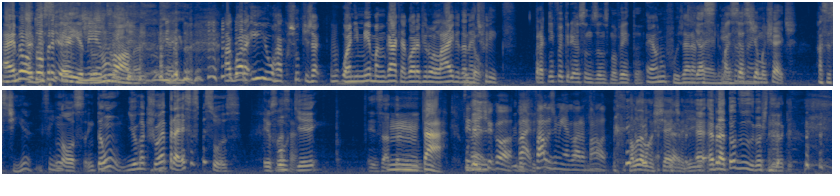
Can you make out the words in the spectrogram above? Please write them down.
Ah, é meu É autor preferido, Medo. não rola. É. Agora, e Yu Hakusho, que já, o anime mangá que agora virou live da Então. Netflix? Pra quem foi criança nos anos 90, É, eu não fui, já era já- velho. mas Eu você assistia também. Manchete? Assistia? Sim. Nossa, então Yu Yu Hakusho é pra essas pessoas. Eu sou Porque... Hum, Exatamente. tá. Se Porque- identificou. Vai, fala de mim agora, fala. Falou da manchete ali. É, é pra todos os gostos aqui.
